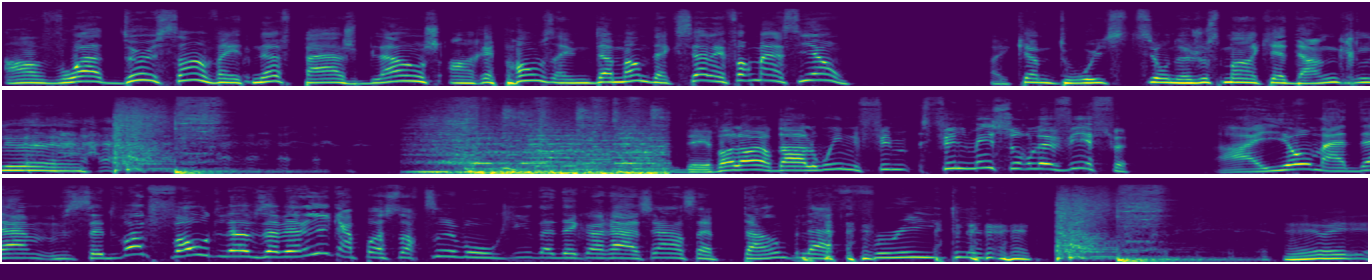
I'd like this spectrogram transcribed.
envoie 229 pages blanches en réponse à une demande d'accès à l'information. Hey, calme-toi, si on a juste manqué d'encre, là. Des voleurs d'Halloween film- filmés sur le vif. Aïe, yo, madame, c'est de votre faute, là. Vous avez rien qu'à pas sortir vos cris de décoration en septembre, la freak, là. Eh oui.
